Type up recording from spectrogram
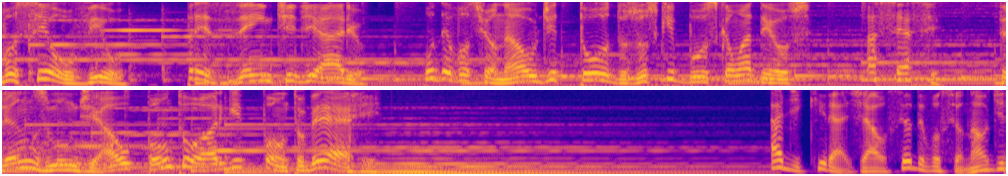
Você ouviu Presente Diário o devocional de todos os que buscam a Deus. Acesse transmundial.org.br. Adquira já o seu devocional de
